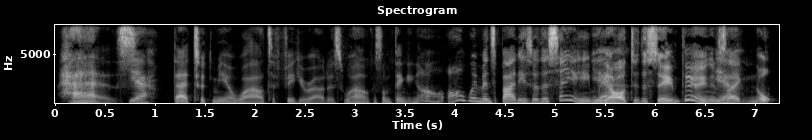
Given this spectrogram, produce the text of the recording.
has Yeah. that took me a while to figure out as well because i'm thinking oh all women's bodies are the same we all do the same thing it's Yeah. like nope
